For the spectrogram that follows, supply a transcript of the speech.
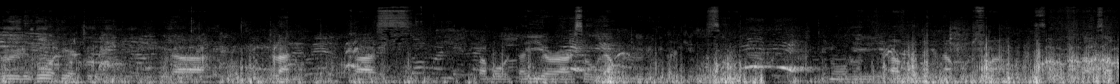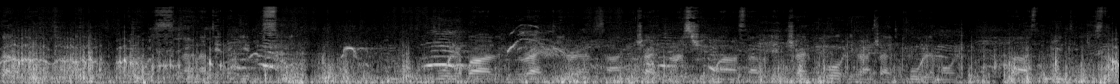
we really go out there today with a plan because for about a year or so we haven't played the cricket. So, you know, we have been a good form. So, because of that, we was kind of take the game slow. You know, bowl the ball in the right areas and try to restrict myself. We didn't try to go out there and try to bowl them out. Because the main thing is to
